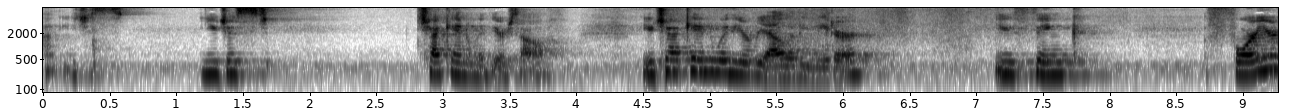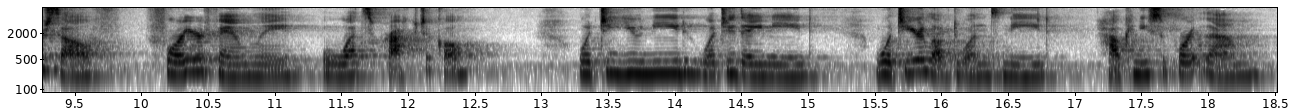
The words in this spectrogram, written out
Uh, you just you just check in with yourself you check in with your reality meter you think for yourself for your family what's practical what do you need what do they need what do your loved ones need how can you support them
